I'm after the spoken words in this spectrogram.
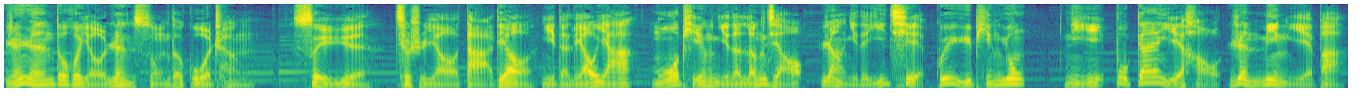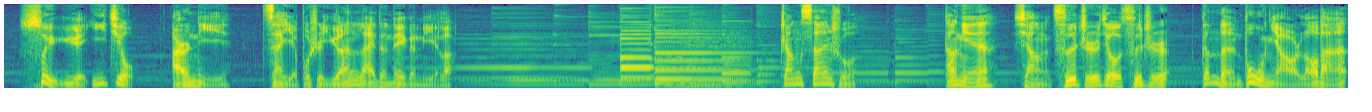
人人都会有认怂的过程，岁月就是要打掉你的獠牙，磨平你的棱角，让你的一切归于平庸。你不甘也好，认命也罢，岁月依旧，而你再也不是原来的那个你了。”张三说：“当年想辞职就辞职，根本不鸟老板，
